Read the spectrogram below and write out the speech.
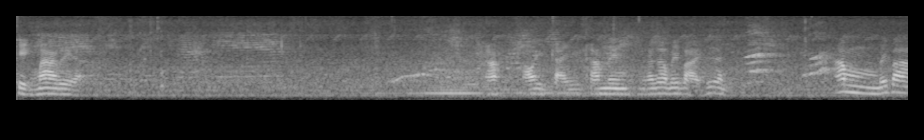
เก่งมากเลยอะเอาอีกไก่คำหนึ่งแล้วก็ไม่บายเพื่อน อ้ำไม่บา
